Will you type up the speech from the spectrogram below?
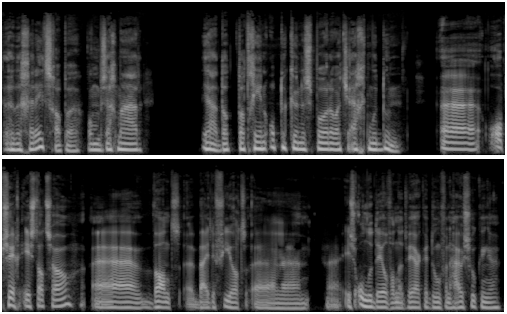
de, de gereedschappen om zeg maar ja, dat, datgene op te kunnen sporen wat je eigenlijk moet doen. Eh, op zich is dat zo, Eh, want eh, bij de Fiat is onderdeel van het werk het doen van huiszoekingen.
